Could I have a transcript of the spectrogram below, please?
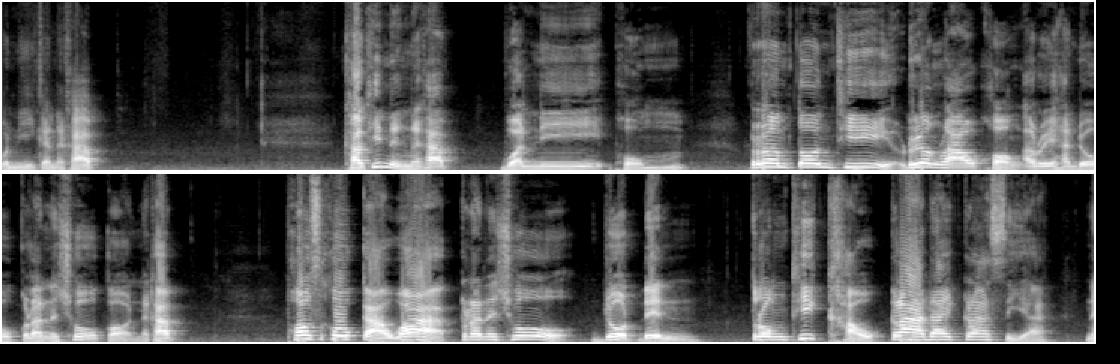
วันนี้กันนะครับ ข่าวที่1นนะครับ วันนี้ผม เริ่มต้นที่เรื่องราวของอารีฮันโดกรานาโชก่อนนะครับพอสโคกล่าวว่ากรานาโชโดดเด่น ตรงที่เขากล้าได้กล้าเสียใน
